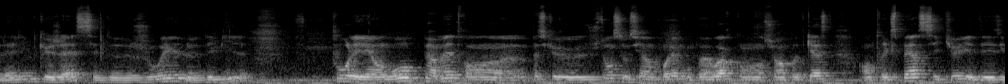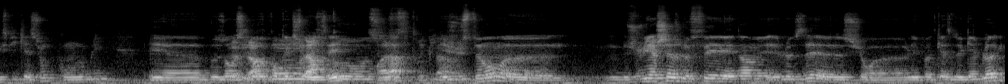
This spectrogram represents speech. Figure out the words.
la, ligne que j'ai, c'est de jouer le débile pour les en gros permettre parce que justement c'est aussi un problème qu'on peut avoir quand sur un podcast entre experts c'est qu'il y a des explications qu'on oublie et euh, besoin aussi de recontextualiser voilà et justement euh, Julien Chaz le fait le faisait euh, sur les podcasts de Gameblog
